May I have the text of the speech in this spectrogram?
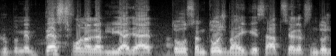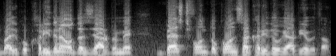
रुपए में बेस्ट फ़ोन अगर लिया जाए हाँ। तो संतोष भाई के हिसाब से अगर संतोष भाई को खरीदना हो दस हज़ार रुपए में बेस्ट फ़ोन तो कौन सा खरीदोगे? आप ये बताओ।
